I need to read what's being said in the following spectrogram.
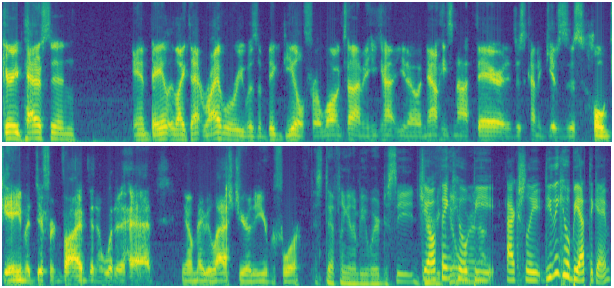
Gary Patterson and Baylor, like that rivalry was a big deal for a long time, and he kind, you know, and now he's not there, and it just kind of gives this whole game a different vibe than it would have had, you know, maybe last year or the year before. it's definitely going to be weird to see. Do y'all think Kill he'll wearing be actually? Do you think he'll be at the game,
